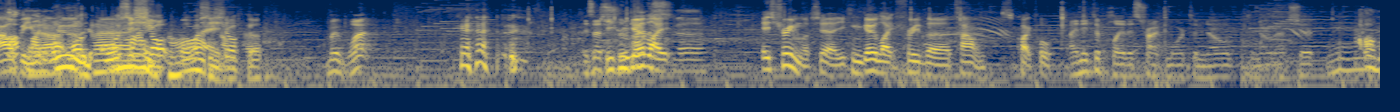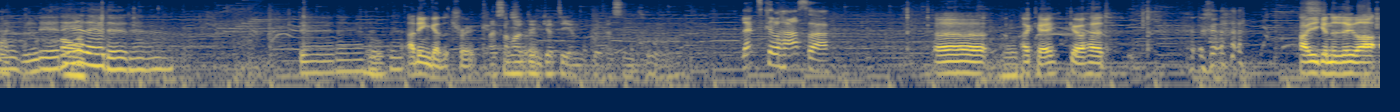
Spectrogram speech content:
I'll oh be my. God. What- Dude, What's oh your shot? What's your God. shotgun? Wait, what? Is that You can go like Uh, it's streamless. Yeah, you can go like through the town. It's quite cool. I need to play this track more to know to know that shit. Oh my I didn't get the trick. I somehow didn't get the, M- the SM2. let's kill Hasa. Uh, okay, go ahead. How are you gonna do that?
